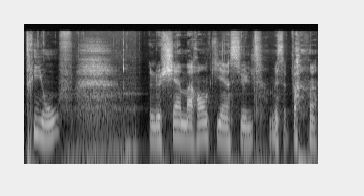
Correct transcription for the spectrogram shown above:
Triomphe, le chien marrant qui insulte. Mais c'est pas.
